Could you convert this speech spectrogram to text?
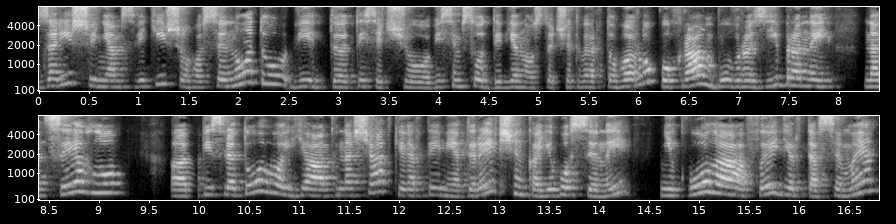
За рішенням Святішого Синоду від 1894 року храм був розібраний на цеглу. Після того, як нащадки Артемія Терещенка, його сини Нікола, Федір та Семен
